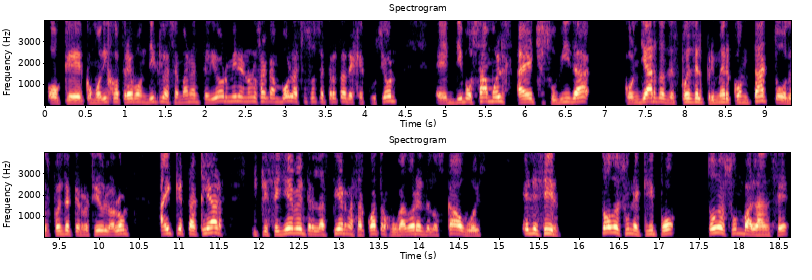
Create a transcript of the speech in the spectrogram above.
o que, como dijo Trevon Dick la semana anterior, miren, no nos hagan bolas, eso se trata de ejecución. Eh, Divo Samuels ha hecho su vida con yardas después del primer contacto o después de que recibe el balón. Hay que taclear y que se lleve entre las piernas a cuatro jugadores de los Cowboys. Es decir, todo es un equipo, todo es un balance.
